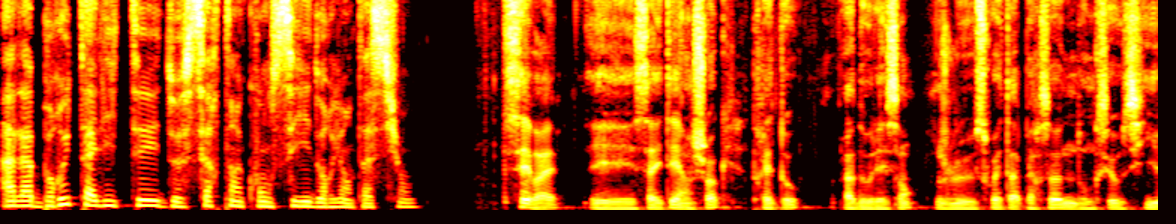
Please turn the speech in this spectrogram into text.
à la brutalité de certains conseillers d'orientation. C'est vrai, et ça a été un choc très tôt, adolescent. Je le souhaite à personne, donc c'est aussi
